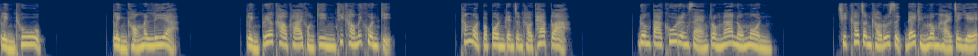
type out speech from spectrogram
กลิ่นทูบ กลิ่นของมันเลี่ย กลิ่นเปรี้ยวคาวคล้ายของกินที่เขาไม่ควรกิทั้งหมดประปนกันจนเขาแทบกละดวงตาคู่เรืองแสงตรงหน้าโน้มมน ชิดเข้าจนเขารู้สึกได้ถึงลมหายใจเยะ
